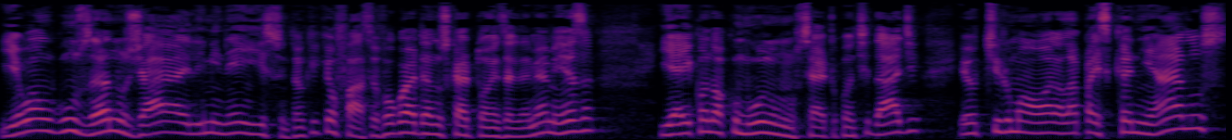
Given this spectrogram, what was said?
E eu há alguns anos já eliminei isso. Então o que, que eu faço? Eu vou guardando os cartões ali na minha mesa. E aí, quando acumulo uma certa quantidade, eu tiro uma hora lá para escaneá-los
